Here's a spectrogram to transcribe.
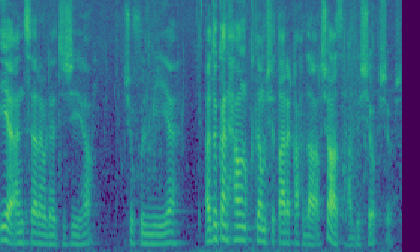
يا نسراو لهاد الجهة. شوفوا المياه هادو كنحاول نقتلهم بشي طريقة واحدة أخرى شو اصاحبي شوف شوف شوف.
